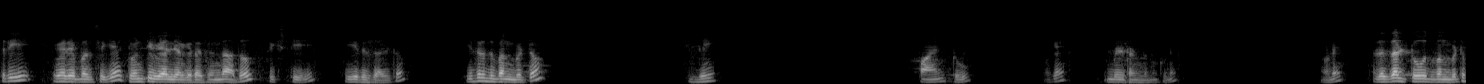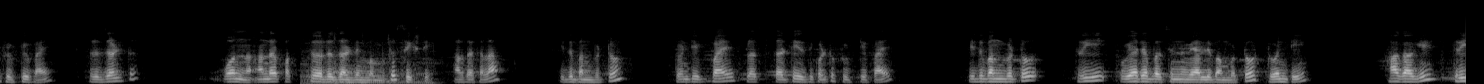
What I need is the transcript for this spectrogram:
ತ್ರೀ ವೇರಿಯೇಬಲ್ಸಿಗೆ ಟ್ವೆಂಟಿ ವ್ಯಾಲ್ಯೂ ಆಗಿರೋದ್ರಿಂದ ಅದು ಸಿಕ್ಸ್ಟಿ ಈ ರಿಸಲ್ಟು ಇದ್ರದ್ದು ಬಂದ್ಬಿಟ್ಟು ಇಲ್ಲಿ point two okay built and ಅಂದ್ಕೊಡಿ ನೋಡಿ ರಿಸಲ್ಟ್ ಟೂದು ಬಂದ್ಬಿಟ್ಟು ಫಿಫ್ಟಿ ಫೈವ್ ರಿಸಲ್ಟ್ ಒನ್ ಅಂದರೆ ಫಸ್ಟ್ ರಿಸಲ್ಟ್ ಇನ್ ಬಂದ್ಬಿಟ್ಟು ಸಿಕ್ಸ್ಟಿ ಅರ್ಥ ಆಯ್ತಲ್ಲ? ಇದು ಬಂದ್ಬಿಟ್ಟು twenty five plus thirty is equal to fifty five ಇದು ಬಂದ್ಬಿಟ್ಟು ತ್ರೀ ವೇರಿಯಬಲ್ಸ್ ಇನ್ ವ್ಯಾಲ್ಯೂ ಬಂದ್ಬಿಟ್ಟು ಟ್ವೆಂಟಿ ಹಾಗಾಗಿ three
